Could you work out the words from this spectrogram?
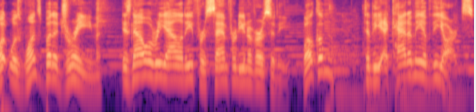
What was once but a dream is now a reality for Samford University. Welcome to the Academy of the Arts.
